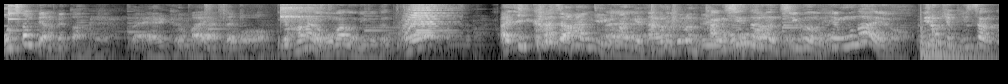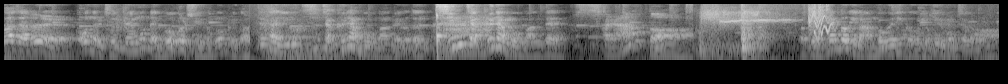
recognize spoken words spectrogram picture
5천 배나 맵다는데 네 그건 말이 안 되고 이게 하나에 5만 원이거든. 아 이 과자 한개 네. 한개 다른 그런데 당신들은 지금 행운아예요. 이렇게 비싼 과자를 오늘 저 때문에 먹을 수 있는 겁니다. 일단 이거 진짜 그냥 먹으면 안 되거든. 진짜 그냥 먹으면 안 돼. 잘안 왔다 어떻게 햄버기는 안 먹으니까 우리끼리 먹자고.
